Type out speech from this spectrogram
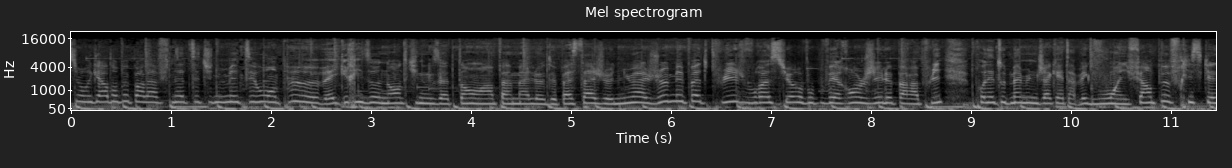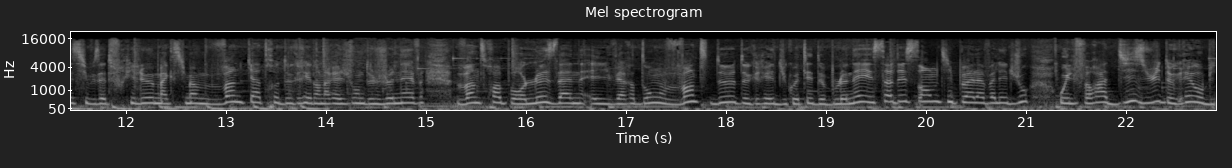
si on regarde un peu par la fenêtre, c'est une météo un peu euh, bah, grisonnante qui nous attend. Hein. Pas mal de passages nuageux, mais pas de pluie, je vous rassure. Vous pouvez ranger le parapluie. Prenez tout de même une jaquette avec vous. Hein. Il fait un peu frisquet si vous êtes frileux. Maximum 24 degrés dans la région de Genève, 23 pour Lausanne et Yverdon, 22 degrés du côté de Blonay. Et ça descend un petit peu à la vallée de Joux où il fera 18 degrés au bio.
